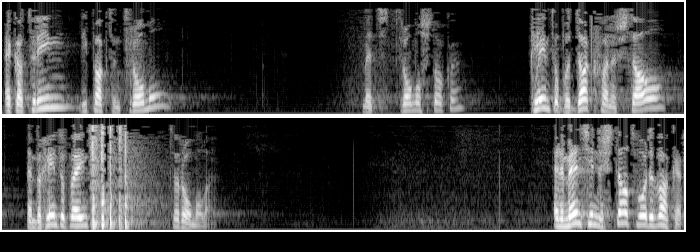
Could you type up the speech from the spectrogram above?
En Katrien die pakt een trommel met trommelstokken, klimt op het dak van een stal en begint opeens te rommelen. En de mensen in de stad worden wakker.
